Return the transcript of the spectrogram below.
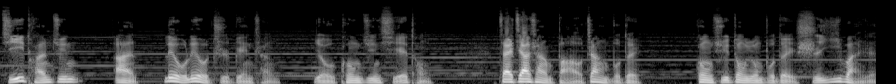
集团军按六六制编成，由空军协同，再加上保障部队。共需动用部队十一万人，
